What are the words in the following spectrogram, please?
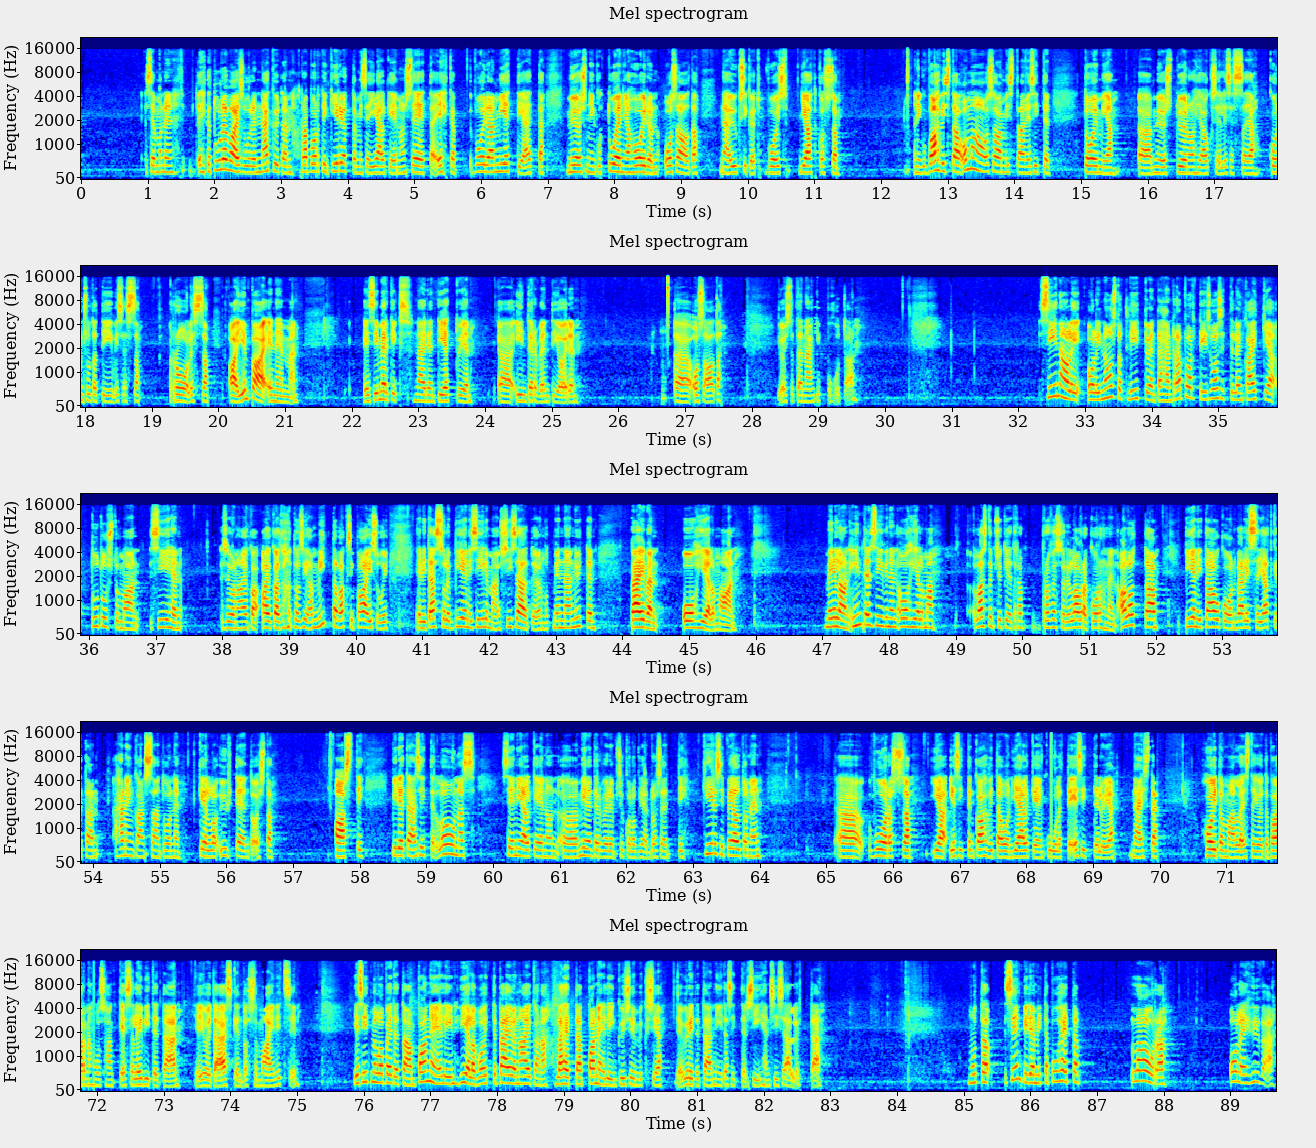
semmoinen ehkä tulevaisuuden näky tämän raportin kirjoittamisen jälkeen on se, että ehkä voidaan miettiä, että myös niin kuin tuen ja hoidon osalta nämä yksiköt vois jatkossa niin kuin vahvistaa omaa osaamistaan ja sitten toimia myös työnohjauksellisessa ja konsultatiivisessa roolissa aiempaa enemmän. Esimerkiksi näiden tiettyjen interventioiden osalta, joista tänäänkin puhutaan siinä oli, oli nostot liittyen tähän raporttiin. Suosittelen kaikkia tutustumaan siihen. Se on aika, aika tosiaan mittavaksi paisui. Eli tässä oli pieni silmäys sisältöön, mutta mennään nyt päivän ohjelmaan. Meillä on intensiivinen ohjelma. Lastenpsykiatrian professori Laura Korhonen aloittaa. Pieni tauko on välissä. Jatketaan hänen kanssaan tuonne kello 11 asti. pidetään sitten lounas. Sen jälkeen on mielenterveyden psykologian dosentti Kirsi Peltonen vuorossa ja, ja sitten kahvitauon jälkeen kuulette esittelyjä näistä hoitomalleista, joita Barnahus-hankkeessa levitetään ja joita äsken tuossa mainitsin. Ja sitten me lopetetaan paneeliin. Vielä voitte päivän aikana lähettää paneeliin kysymyksiä ja yritetään niitä sitten siihen sisällyttää. Mutta sen pidemmittä puheitta, Laura, ole hyvä.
